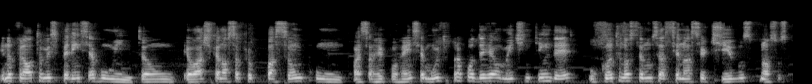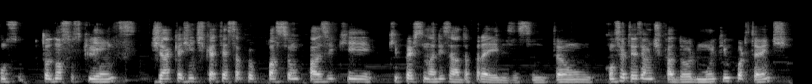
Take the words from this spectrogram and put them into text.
e no final ter uma experiência ruim. Então, eu acho que a nossa preocupação com, com essa recorrência é muito para poder realmente entender o quanto nós temos a sendo assertivos para nossos todos os nossos clientes, já que a gente quer ter essa preocupação quase que, que personalizada para eles, assim. Então, com certeza é um indicador muito importante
